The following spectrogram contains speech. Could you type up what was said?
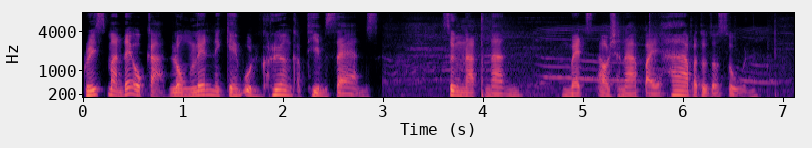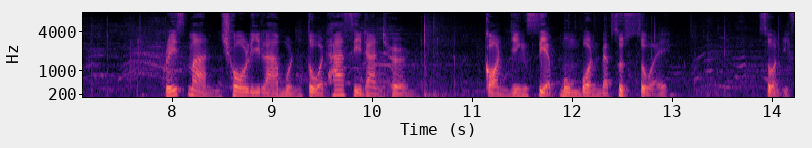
กริสมันได้โอกาสลงเล่นในเกมอุ่นเครื่องกับทีมแซนส์ซึ่งนัดนั้นเมทส์เอาชนะไป 5 ประตูต่อศูนย์กริสมันโชว์ลีลาหมุนตัวท่าซีดานเทิร์นก่อนยิงเสียบมุมบนแบบสุดสวย ส่วนอีก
